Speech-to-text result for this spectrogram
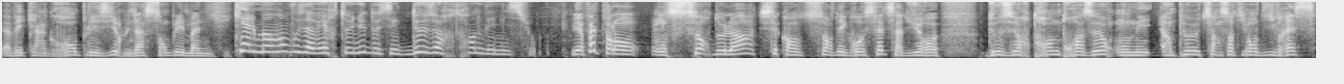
avec un grand plaisir, une assemblée magnifique. Quel moment vous avez retenu de ces 2h30 d'émission? Mais en fait pendant on sort de là, tu sais quand on sort des grosses têtes ça dure 2h30, 3h, on est un peu tu sais, un sentiment d'ivresse,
